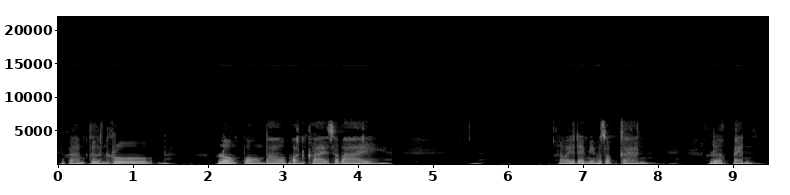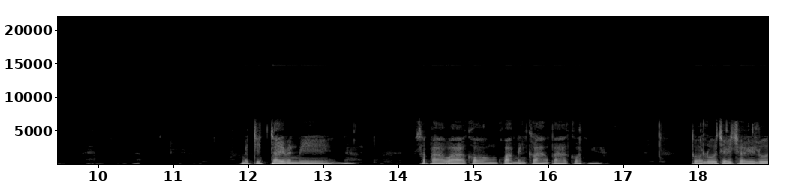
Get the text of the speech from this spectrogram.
มีความตื่นรู้โล่งโปร่งเบาผ่อนคลายสบาย เราจะได้มีประสบการณ์เลือกเป็นเมื่อจิตใจมันมี สภาวะของความเป็นกลางปรากฏ ตัวรู้เฉยๆ รู้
